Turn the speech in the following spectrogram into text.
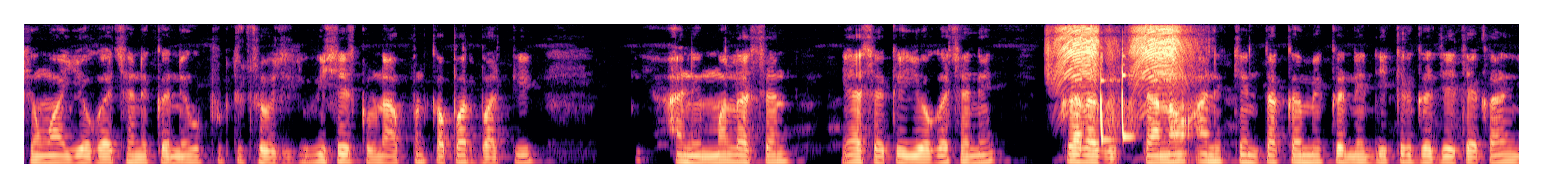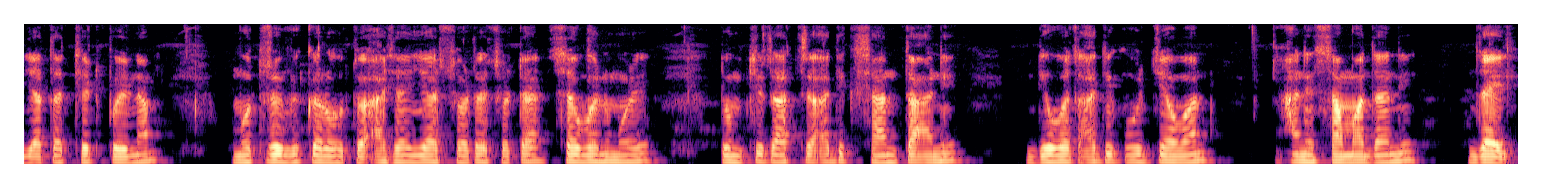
किंवा योगासने करणे उपयुक्त ठरू शकते. विशेष करून आपण कपालभाती आणि मलासन यासारखी योगासने करावीत. तणाव आणि चिंता कमी करणे देखील गरजेचे आहे कारण याचा थेट परिणाम मूत्रविकार होतो. अशा या छोट्या छोट्या सवयींमुळे तुमची रात्र अधिक शांत आणि दिवस अधिक ऊर्जावान आणि समाधानी जाईल.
